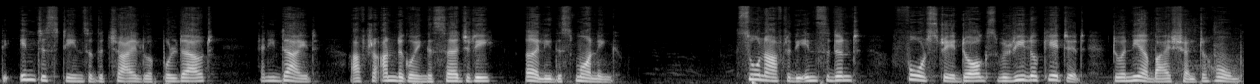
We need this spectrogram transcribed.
the intestines of the child were pulled out and he died after undergoing a surgery early this morning. Soon after the incident, four stray dogs were relocated to a nearby shelter home.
